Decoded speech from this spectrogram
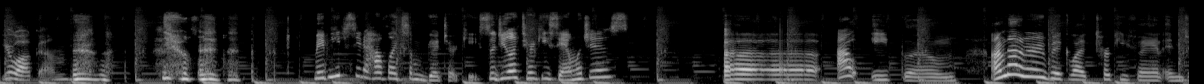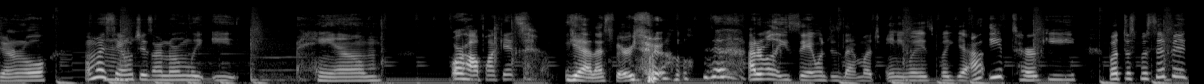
You're welcome. Maybe you just need to have like some good turkey. So, do you like turkey sandwiches? Uh, I'll eat them. I'm not a very big like turkey fan in general. On my Mm. sandwiches, I normally eat ham. Or hot pockets? Yeah, that's very true. I don't really eat sandwiches that much, anyways. But yeah, I'll eat turkey. But the specific,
